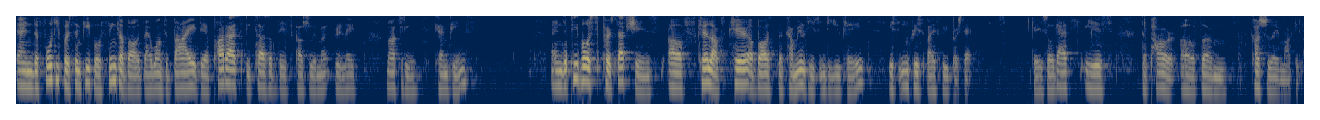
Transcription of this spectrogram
and 40% people think about I want to buy their products because of these culturally related marketing campaigns. And the people's perceptions of Kellogg's care about the communities in the UK is increased by 3%. Okay, so that is the power of um, cultural marketing.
